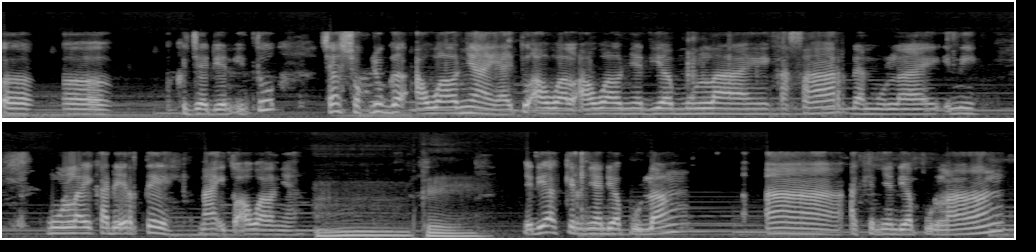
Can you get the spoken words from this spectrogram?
uh, uh, kejadian itu saya shock juga awalnya ya. Itu awal awalnya dia mulai kasar dan mulai ini mulai KDRT nah itu awalnya. Hmm, oke. Okay. jadi akhirnya dia pulang Ah, akhirnya dia pulang.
